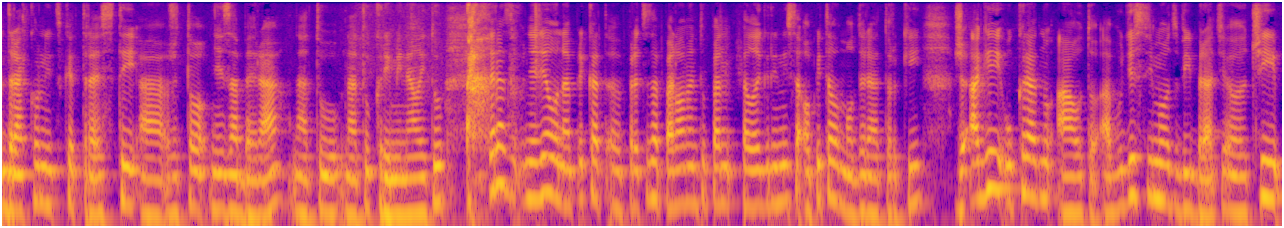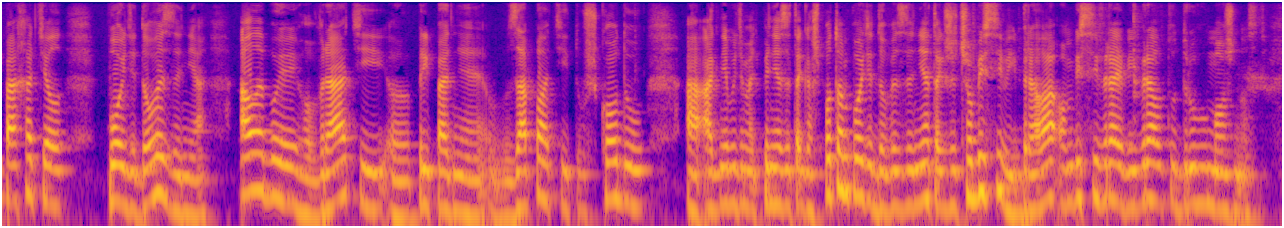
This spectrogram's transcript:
drakonické tresty a že to nezaberá na tú, na tú kriminalitu. Teraz v nedelu napríklad e, predseda parlamentu pán Pellegrini sa opýtal moderátorky, že ak jej ukradnú auto a bude si môcť vybrať, e, či páchateľ pôjde do väzenia, alebo jej ho vráti, e, prípadne zaplatí tú škodu a ak nebude mať peniaze, tak až potom pôjde do väzenia. Takže čo by si vybrala? On by si vraj vybral tú druhú možnosť.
